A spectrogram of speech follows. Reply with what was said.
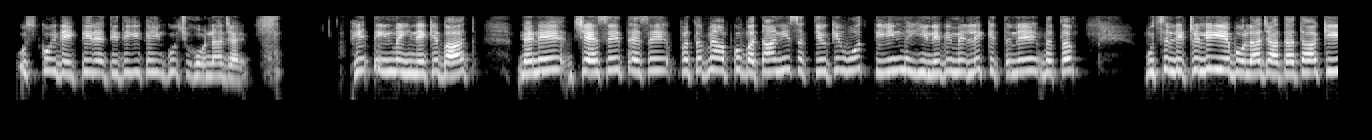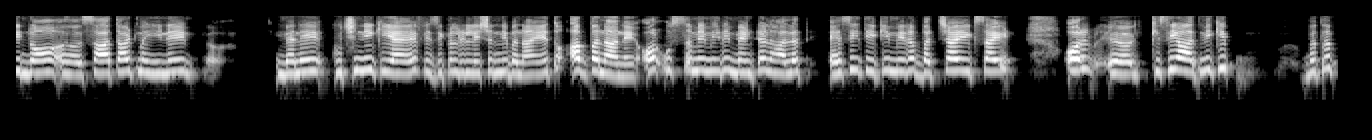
उसको ही देखती रहती थी कि कहीं कुछ हो ना जाए। फिर तीन महीने के बाद मैंने जैसे तैसे मतलब मैं आपको बता नहीं सकती हूँ कि वो तीन महीने भी मेरे लिए कितने मतलब मुझसे लिटरली ये बोला जाता था कि नौ सात आठ महीने मैंने कुछ नहीं किया है, फ़िज़िकल रिलेशन नहीं बनाए हैं, तो अब बनाने। और उस समय मेरी मेंटल हालत ऐसी थी कि मेरा बच्चा एक साइड और अ, किसी आदमी की मतलब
